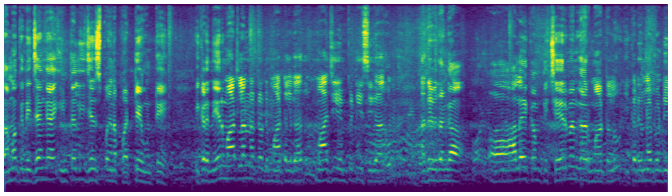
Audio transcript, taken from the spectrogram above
తమకు నిజంగా ఇంటెలిజెన్స్ పైన పట్టే ఉంటే ఇక్కడ నేను మాట్లాడినటువంటి మాటలు కాదు మాజీ ఎంపీటీసీ గారు అదేవిధంగా ఆలయ కమిటీ చైర్మన్ గారు మాటలు ఇక్కడ ఉన్నటువంటి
